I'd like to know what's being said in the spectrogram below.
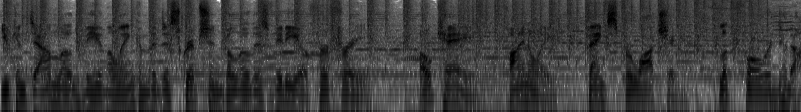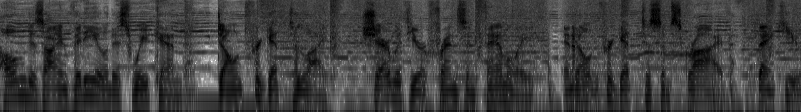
You can download via the link in the description below this video for free. Okay, finally, thanks for watching. Look forward to the home design video this weekend. Don't forget to like, share with your friends and family, and don't forget to subscribe. Thank you.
